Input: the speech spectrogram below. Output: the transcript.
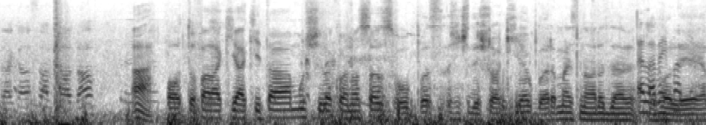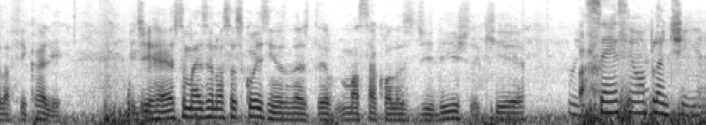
Será que ela sabe nadar? ah, faltou falar que aqui tá a mochila com as nossas roupas. A gente deixou aqui agora, mas na hora da, Ela do rolê ela fica ali. E de resto, mais as nossas coisinhas, né? Tem umas sacolas de lixo aqui. Um incenso e uma plantinha.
